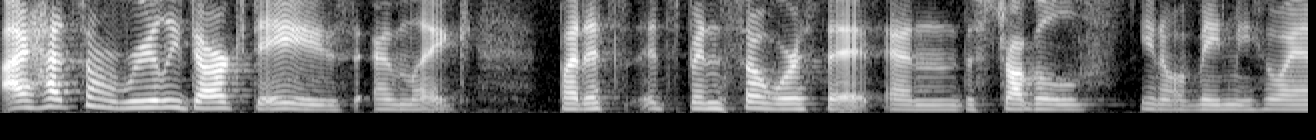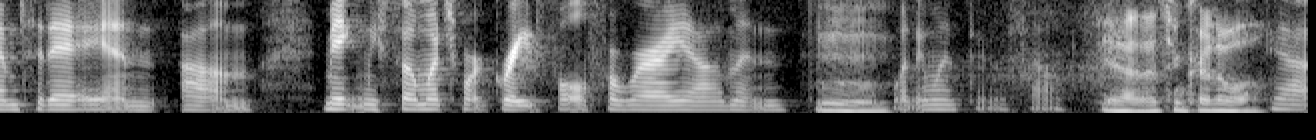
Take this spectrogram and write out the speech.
I had some really dark days, and like, but it's it's been so worth it. And the struggles, you know, have made me who I am today, and um, make me so much more grateful for where I am and mm. what I went through. So yeah, that's incredible. Yeah.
